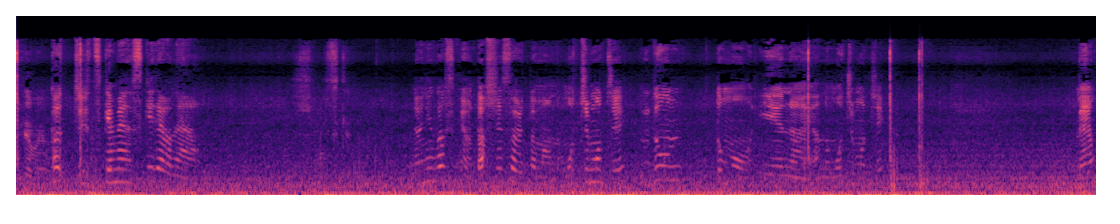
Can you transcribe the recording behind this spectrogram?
つけ麺ガッチつけ麺好きだよね。何が好きなの？だしそれともあのもちもち？うどんとも言えないあのもちもち麺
